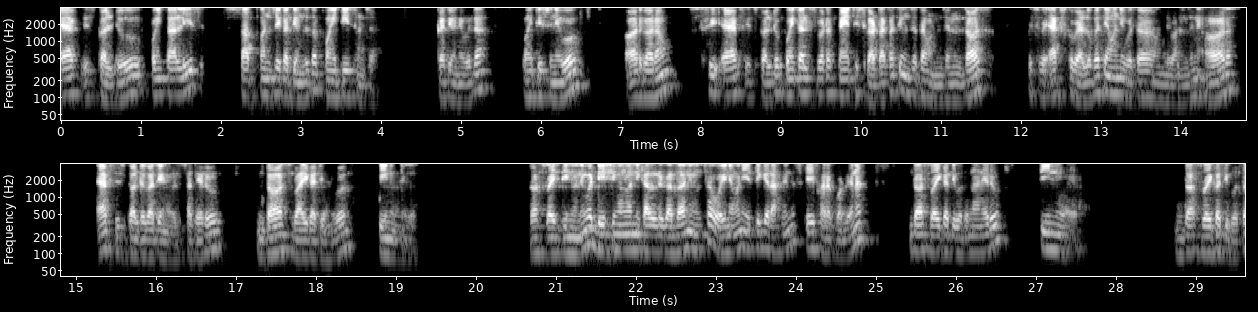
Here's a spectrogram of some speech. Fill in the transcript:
एक्स इजकल टु पैँतालिस सात पन्चे कति हुन्छ त? पैँतिस हुन्छ। कति हुने भयो त? पैँतिस हुने भयो। अर गरौँ। थ्री एक्स इजकल टु पैँतालिसबाट पैँतिस घट्दा कति हुन्छ त? भन्नुहुन्छ भने दस। त्यसो भए एक्सको भ्यालु कति आउने भयो त? भन्नुहुन्छ नि अर एक्स इजकल टु कति हुने भयो साथीहरू? दस बाई कति हुने भयो? तिन हुने भयो। दस बाई तिन भने भयो। डेसिमलमा निकालेर गर्दा पनि हुन्छ होइन भने यतिकै राखिदिनुहोस् केही फरक पर्दैन। दस बाई कति भयो त नानीहरू? तिन भयो। दस बाई कति भयो त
